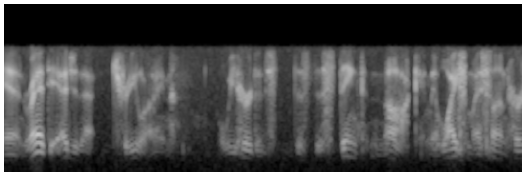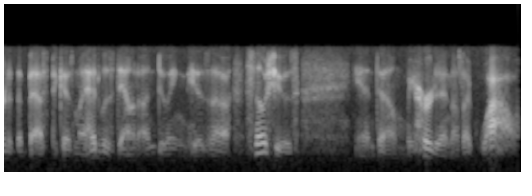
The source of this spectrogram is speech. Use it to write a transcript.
And right at the edge of that tree line, we heard this, this distinct knock. And my wife and my son heard it the best because my head was down undoing his uh, snowshoes. And um, we heard it, and I was like, wow,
